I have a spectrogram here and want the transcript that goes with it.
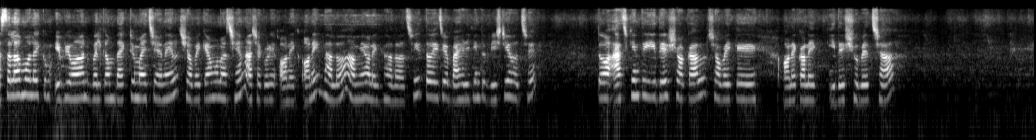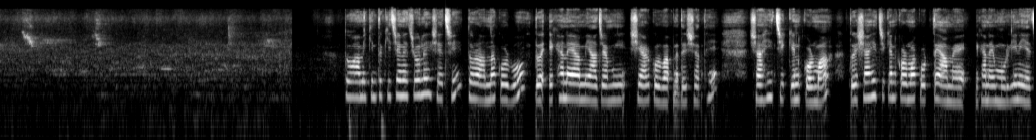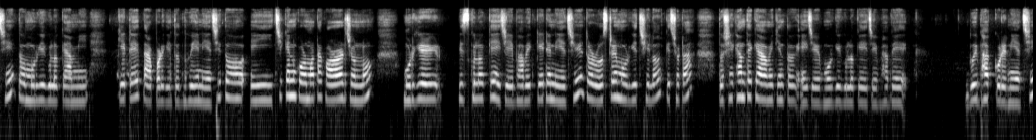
আসসালামু আলাইকুম everyone, welcome back to my channel. সবাই কেমন আছেন? আশা করি অনেক অনেক ভালো, আমি অনেক ভালো আছি। তো এই যে বাইরে কিন্তু বৃষ্টি হচ্ছে। তো আজ কিন্তু ঈদের সকাল, সবাইকে অনেক অনেক ঈদের শুভেচ্ছা। তো আমি কিন্তু কিচেনে চলে এসেছি, তো রান্না করব। তো এখানে আমি আজ আমি শেয়ার করব আপনাদের সাথে শাহি চিকেন কোরমা তো শাহি চিকেন কোরমা করতে আমি এখানে মুরগি নিয়েছি, তো মুরগিগুলোকে আমি কেটে তারপরে কিন্তু ধুয়ে নিয়েছি। তো এই চিকেন কোরমাটা করার জন্য মুরগির পিসগুলোকে এই যে এভাবে কেটে নিয়েছি, তো রোস্টের মুরগি ছিল কিছুটা। তো সেখান থেকে আমি কিন্তু এই যে মুরগিগুলোকে এই যেভাবে দুই ভাগ করে নিয়েছি।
